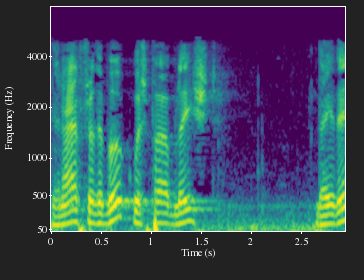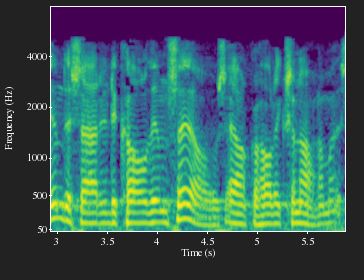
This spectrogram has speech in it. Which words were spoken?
Then, after the book was published, they then decided to call themselves Alcoholics Anonymous.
